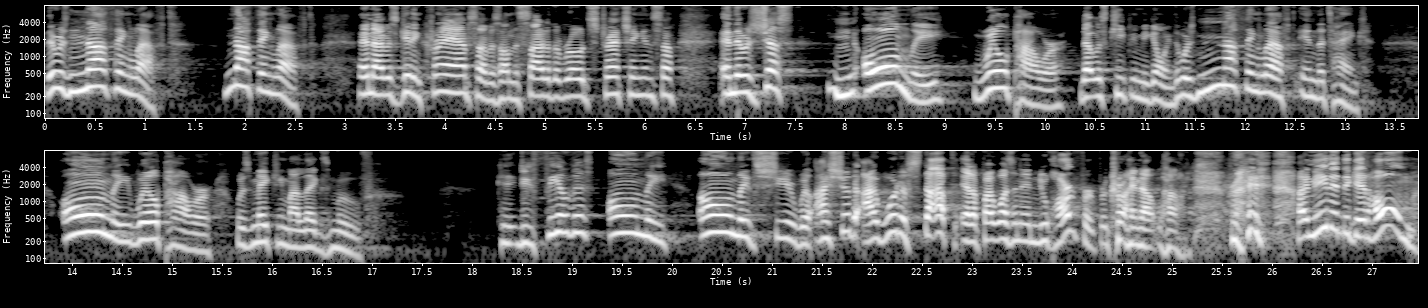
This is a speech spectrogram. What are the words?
There was nothing left. Nothing left. And I was getting cramps. I was on the side of the road stretching and stuff. And there was just only willpower that was keeping me going. There was nothing left in the tank. Only willpower was making my legs move. Do you feel this? Only, only sheer will. I should, I would have stopped it if I wasn't in New Hartford for crying out loud, right? I needed to get home.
